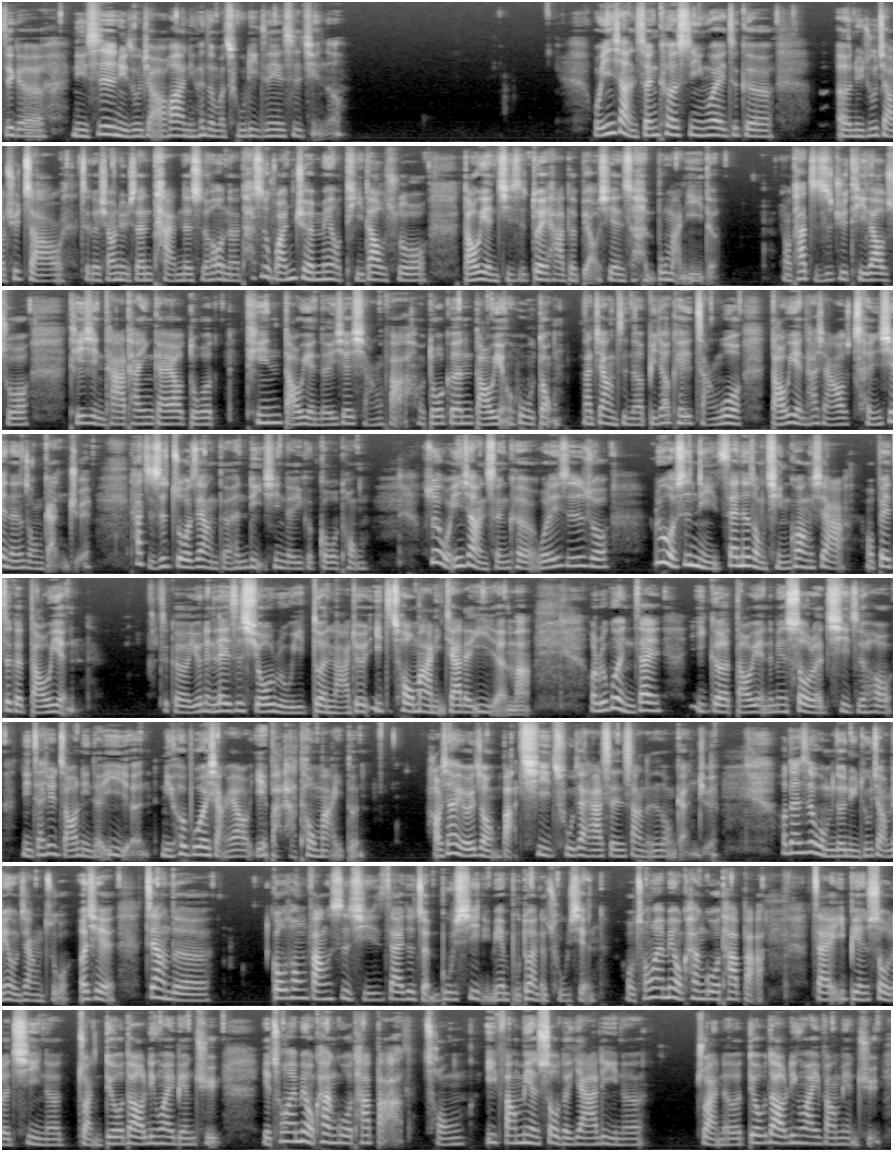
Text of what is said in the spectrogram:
这个你是女主角的话，你会怎么处理这件事情呢？我印象很深刻，是因为这个呃女主角去找这个小女生谈的时候呢，她是完全没有提到说导演其实对她的表现是很不满意的。哦，他只是去提到说，提醒他，他应该要多听导演的一些想法，多跟导演互动。那这样子呢，比较可以掌握导演他想要呈现的那种感觉。他只是做这样的很理性的一个沟通，所以我印象很深刻。我的意思是说，如果是你在那种情况下，我被这个导演。这个有点类似羞辱一顿啦，就一直臭骂你家的艺人嘛。哦，如果你在一个导演那边受了气之后，你再去找你的艺人，你会不会想要也把他痛骂一顿？好像有一种把气出在他身上的那种感觉。哦，但是我们的女主角没有这样做，而且这样的沟通方式，其实在这整部戏里面不断的出现。我从来没有看过他把在一边受的气呢转丢到另外一边去，也从来没有看过他把从一方面受的压力呢转而丢到另外一方面去。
